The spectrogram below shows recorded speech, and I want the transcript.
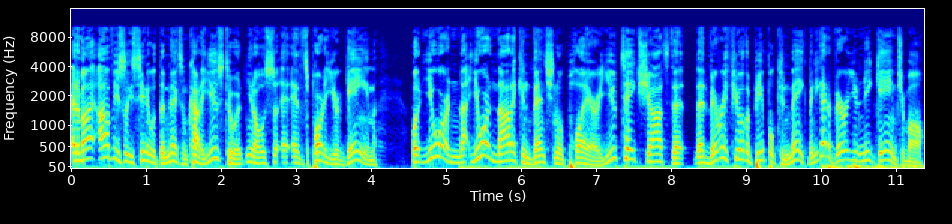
and I'm obviously seen it with the Knicks. I'm kind of used to it, you know, so, and it's part of your game. But you are not you are not a conventional player. You take shots that, that very few other people can make. Mean, you got a very unique game, Jamal.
